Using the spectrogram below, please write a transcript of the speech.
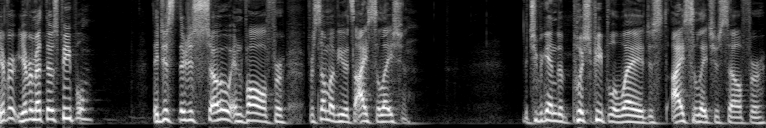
You ever, you ever met those people? They just, they're just so involved. For, for some of you, it's isolation. That you begin to push people away, just isolate yourself. For,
